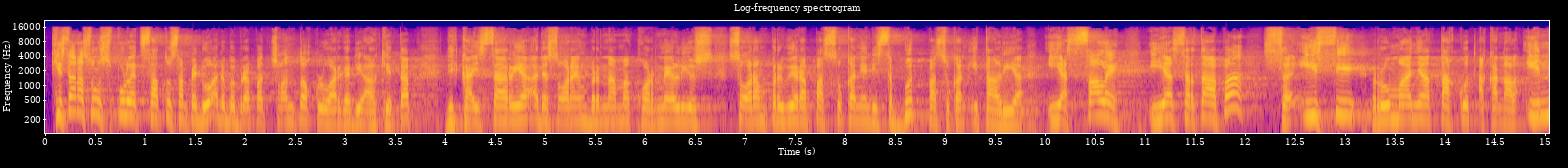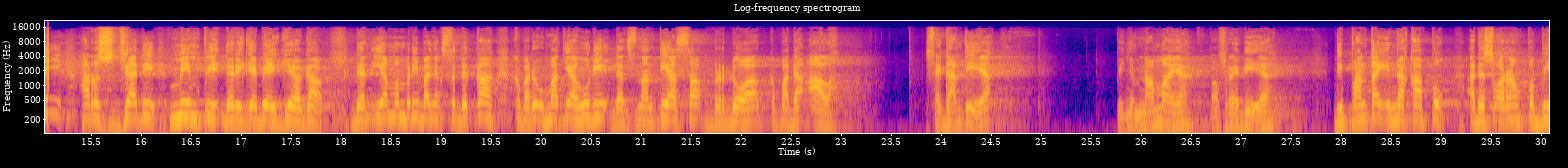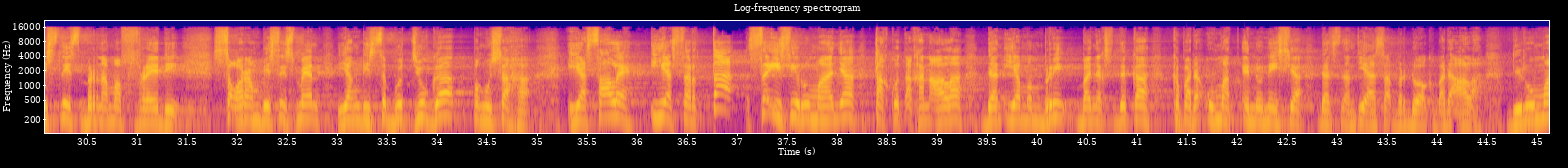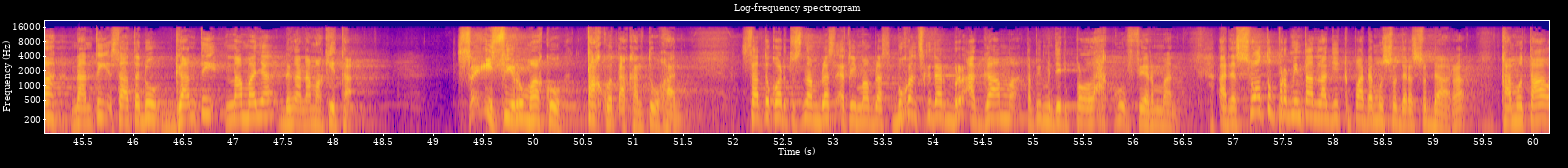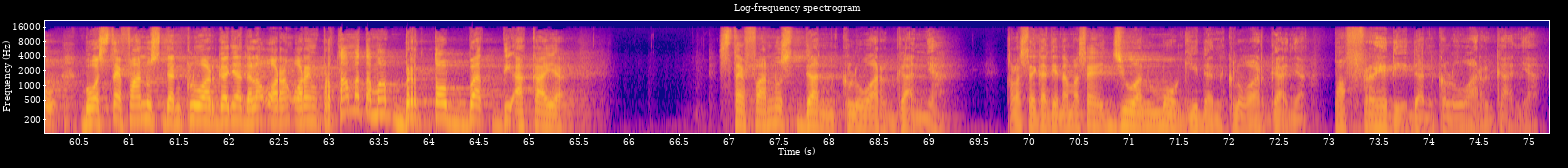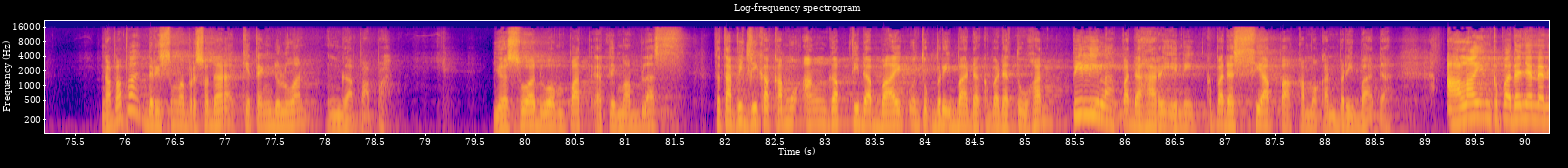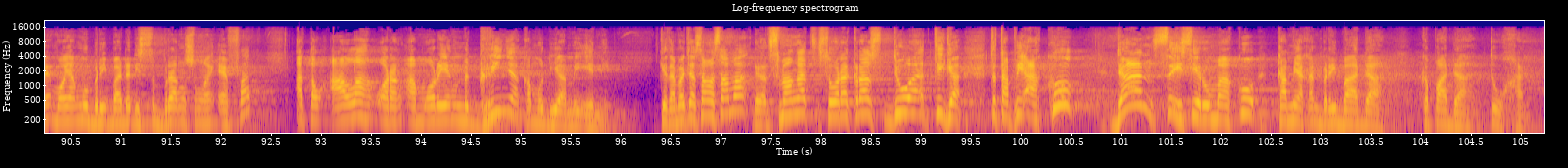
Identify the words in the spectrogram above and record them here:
Kisah Rasul 10 ayat 1 sampai 2 ada beberapa contoh keluarga di Alkitab. Di Kaisaria ada seorang yang bernama Cornelius, seorang perwira pasukan yang disebut pasukan Italia. Ia saleh, ia serta apa? Seisi rumahnya takut akan Allah. Ini harus jadi mimpi dari GBI Gilgal. Dan ia memberi banyak sedekah kepada umat Yahudi dan senantiasa berdoa kepada Allah. Saya ganti ya. Pinjam nama ya Pak Freddy ya. Di pantai Indah Kapuk ada seorang pebisnis bernama Freddy. Seorang bisnismen yang disebut juga pengusaha. Ia saleh, ia serta seisi rumahnya takut akan Allah. Dan ia memberi banyak sedekah kepada umat Indonesia. Dan senantiasa berdoa kepada Allah. Di rumah nanti saat teduh ganti namanya dengan nama kita. Seisi rumahku takut akan Tuhan. 1 Korintus 16 ayat 15 bukan sekedar beragama tapi menjadi pelaku firman. Ada suatu permintaan lagi kepadamu saudara-saudara, kamu tahu bahwa Stefanus dan keluarganya adalah orang-orang yang pertama-tama bertobat di Akaya. Stefanus dan keluarganya. Kalau saya ganti nama saya Juan Mogi dan keluarganya, Pak Freddy dan keluarganya. Gak apa-apa dari semua bersaudara kita yang duluan, gak apa-apa. Yosua 24 ayat 15 tetapi jika kamu anggap tidak baik untuk beribadah kepada Tuhan, pilihlah pada hari ini kepada siapa kamu akan beribadah. Allah yang kepadanya nenek moyangmu beribadah di seberang sungai Efrat atau Allah orang Amori yang negerinya kamu diami ini. Kita baca sama-sama dengan semangat suara keras dua tiga. Tetapi aku dan seisi rumahku kami akan beribadah kepada Tuhan.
